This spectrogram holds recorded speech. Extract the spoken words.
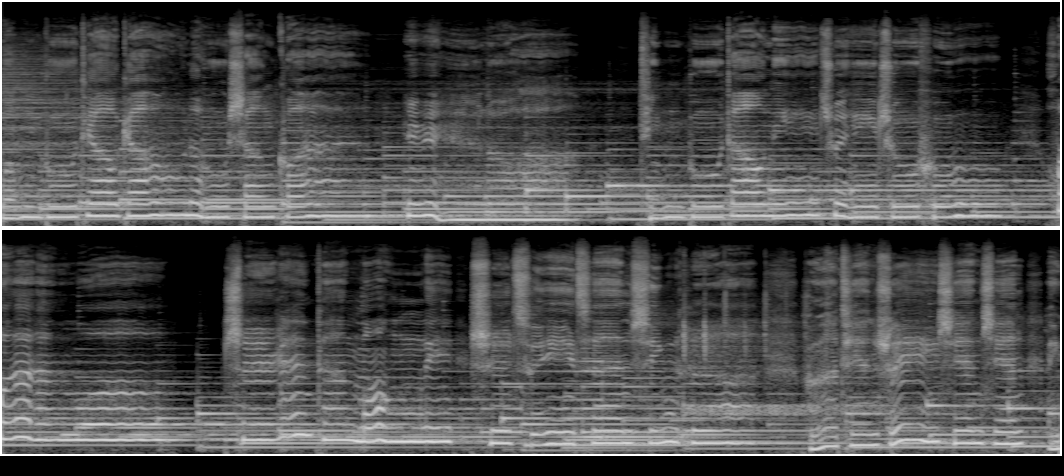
忘不掉，高楼上观日落，听不到你追逐呼唤我。痴人的梦里是璀璨星河，和天水仙间，粼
